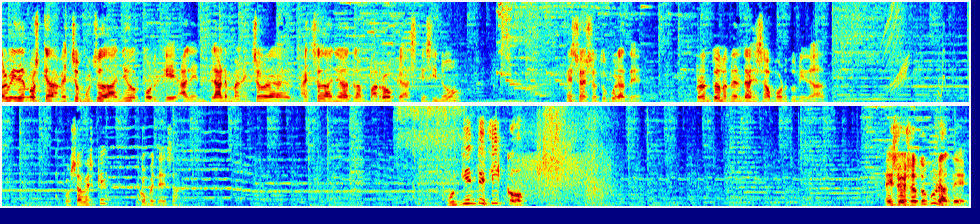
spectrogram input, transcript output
No olvidemos que me ha hecho mucho daño porque al entrar me, han hecho, ha hecho daño a la trampa rocas, que si no... Eso, eso, tú cúrate. Pronto no tendrás esa oportunidad. Pues ¿sabes qué? Cómete esa. ¡Un dientecico! Eso, eso, tú cúrate.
